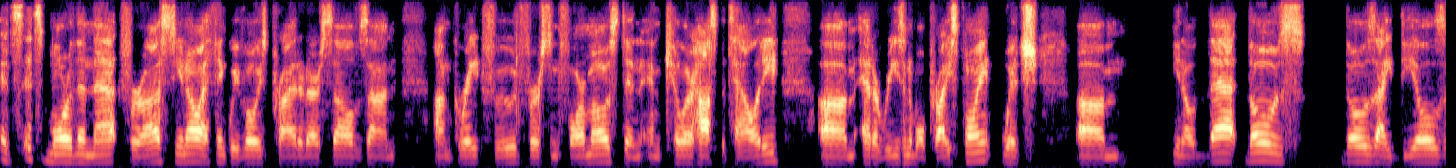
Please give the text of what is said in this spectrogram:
it's it's more than that for us. You know, I think we've always prided ourselves on on great food first and foremost, and and killer hospitality um, at a reasonable price point, which um, you know that those those ideals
